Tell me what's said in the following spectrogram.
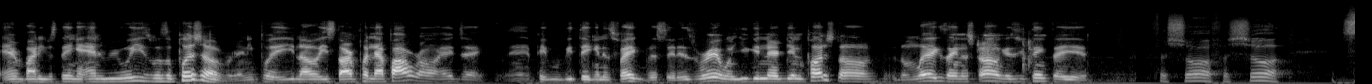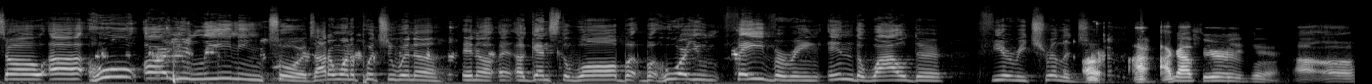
everybody was thinking Andy Ruiz was a pushover, and he put, you know, he started putting that power on AJ. And people be thinking it's fake, but shit, it's real. When you get in there getting punched on, them legs ain't as strong as you think they is. For sure, for sure. So, uh, who are you leaning towards? I don't want to put you in a in a against the wall, but but who are you favoring in the Wilder Fury trilogy? Uh, I, I got Fury again. I uh,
